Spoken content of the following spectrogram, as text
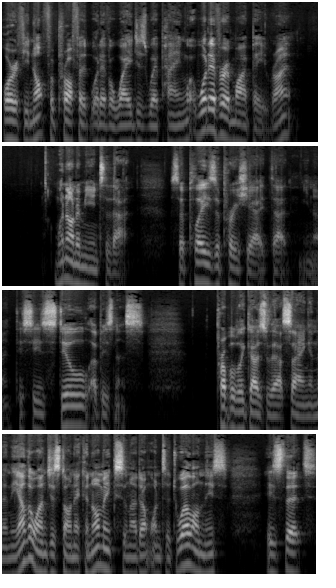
Or if you're not for profit, whatever wages we're paying, whatever it might be, right? We're not immune to that. So please appreciate that. You know, this is still a business. Probably goes without saying. And then the other one, just on economics, and I don't want to dwell on this, is that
